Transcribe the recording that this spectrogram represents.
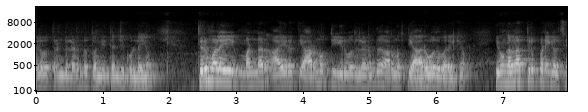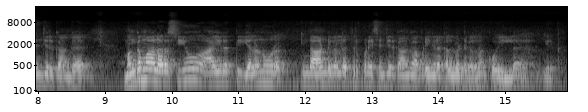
எழுபத்தி ரெண்டுலேருந்து தொண்ணூத்தஞ்சுக்குள்ளேயும் திருமலை மன்னர் ஆயிரத்தி அறநூற்றி இருபதுலேருந்து அறுநூற்றி அறுபது வரைக்கும் இவங்கெல்லாம் திருப்பணிகள் செஞ்சுருக்காங்க. மங்கம்மாள் அரசியும் ஆயிரத்தி எழுநூறு இந்த ஆண்டுகளில் திருப்பணி செஞ்சுருக்காங்க அப்படிங்கிற கல்வெட்டுகள்லாம் கோயிலில் இருக்குது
